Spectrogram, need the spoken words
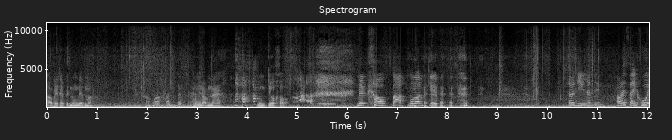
เอาไปถ่ายเป็นนุ่งเล็ดมั้หัวขวัญแบบนุ่งดำหน้า นุ่งเกี่ยวเขา เม็ดเขาปักบุรอนเก็บ เจ้าหญิงอดิน เอาไว้ใส่คู่ไอ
